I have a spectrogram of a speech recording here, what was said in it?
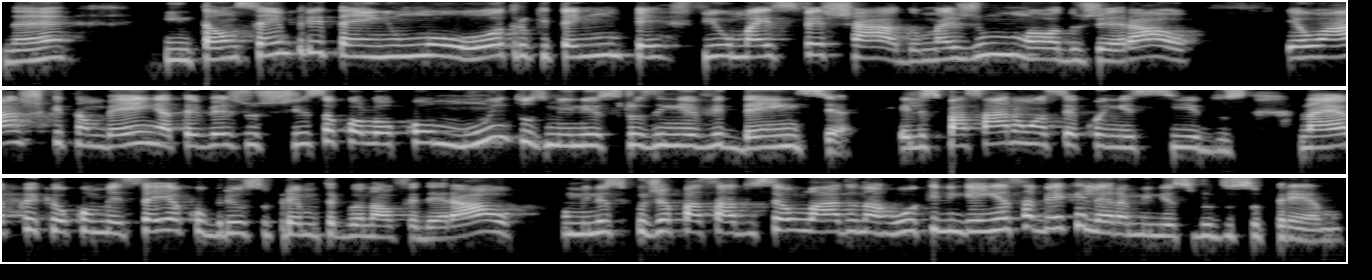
né? Então sempre tem um ou outro que tem um perfil mais fechado, mas de um modo geral, eu acho que também a TV Justiça colocou muitos ministros em evidência. Eles passaram a ser conhecidos. Na época que eu comecei a cobrir o Supremo Tribunal Federal, o ministro podia passar do seu lado na rua que ninguém ia saber que ele era ministro do Supremo.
